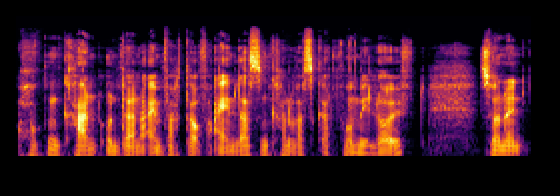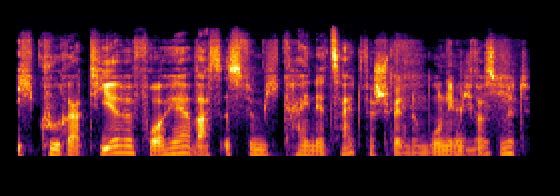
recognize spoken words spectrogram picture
hinhocken kann und dann einfach darauf einlassen kann, was gerade vor mir läuft, sondern ich kuratiere vorher, was ist für mich keine Zeitverschwendung, wo nehme ich was mit?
